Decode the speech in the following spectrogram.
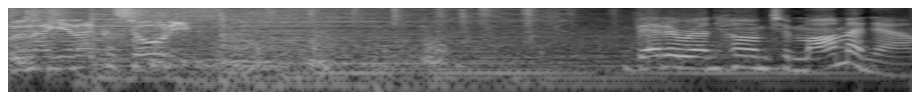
危なげなく勝利。Better run home to Mama now.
